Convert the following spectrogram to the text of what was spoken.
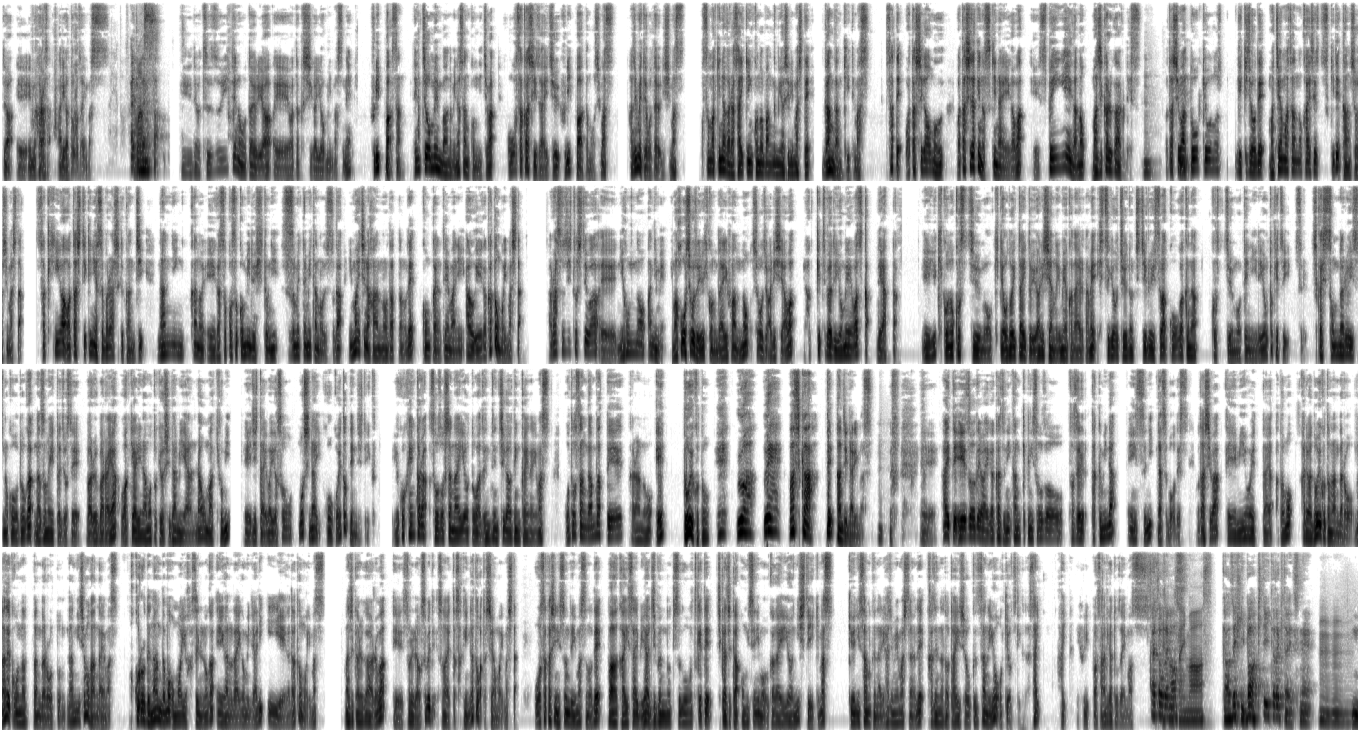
じゃあ、えー、M ハラさん、ありがとうございます。ありがとうございました。えーでは続いてのお便りは、えー私が読みますね。フリッパーさん、店長メンバーの皆さんこんにちは。大阪市在住フリッパーと申します。初めてお便りします。遅まきながら最近この番組を知りまして、ガンガン聞いてます。さて、私が思う、私だけの好きな映画は、えースペイン映画のマジカルガールです。うん私は東京の劇場で町山さんの解説付きで鑑賞しました。作品は私的には素晴らしく感じ、何人かの映画そこそこ見る人に勧めてみたのですが、いまいちな反応だったので、今回のテーマに合う映画かと思いました。あらすじとしては、えー日本のアニメ、魔法少女ユキコの大ファンの少女アリシアは、白血病で余命わずかであった。えーユキコのコスチュームを着て踊りたいというアリシアの夢を叶えるため、失業中の父ルイスは高額なコスチュームを手に入れようと決意する。しかしそんなルイスの行動が謎めいた女性、バルバラや訳ありな元教師ダミアンらを巻き込み、えー事態は予想もしない方向へと転じていく。と予告編から想像した内容とは全然違う展開になります。お父さん頑張って、からの、えどういうこと？えうわうえマジかって感じになりますうん。えーあえて映像では描かずに観客に想像させる巧みな演出に脱帽です。私は、えー見終えた後も、あれはどういうことなんだろう？なぜこうなったんだろうと何日も考えます。心で何度も思いを馳せるのが映画の醍醐味であり、いい映画だと思います。マジカルガールは、えーそれらをすべて備えた作品だと私は思いました。大阪市に住んでいますので、バー開催日や自分の都合をつけて、近々お店にも伺えるようにしていきます。急に寒くなり始めましたので、風邪など対象を崩さぬようお気をつけください。はい。フリッパーさんありがとうございます。ありがとうございます。ありがとうございます。いや、ぜひバー来ていただきたいですね。うんうんううん。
